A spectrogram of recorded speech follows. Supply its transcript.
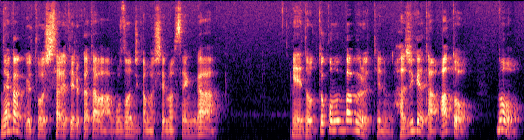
長く投資されている方はご存知かもしれませんが、えー、ドットコムバブルっていうのが弾けた後の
